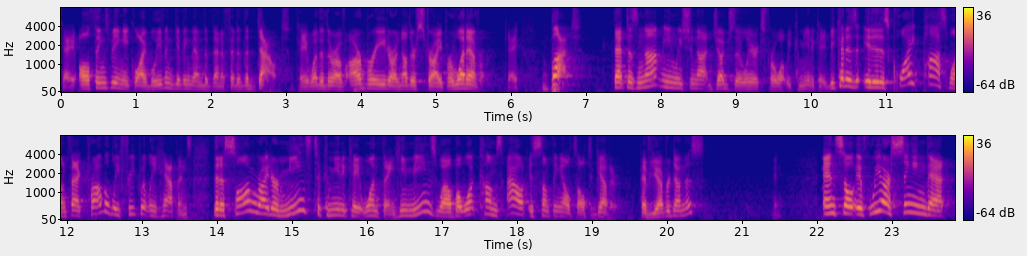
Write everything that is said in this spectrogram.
Okay, all things being equal, I believe in giving them the benefit of the doubt. Okay, whether they're of our breed or another stripe or whatever. Okay, but that does not mean we should not judge their lyrics for what we communicate. Because it is quite possible, in fact, probably frequently happens, that a songwriter means to communicate one thing. He means well, but what comes out is something else altogether. Have you ever done this? Okay. And so if we are singing that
